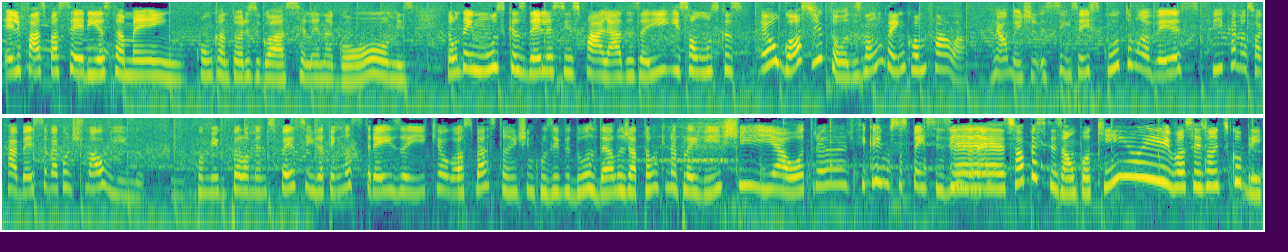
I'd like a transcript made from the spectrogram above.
Ele faz parcerias também com cantores igual a Selena Gomes. Então tem músicas dele assim espalhadas aí e são músicas eu gosto de todas, não tem como falar. Realmente, assim, você escuta uma vez, fica na sua cabeça, você vai continuar ouvindo. Comigo pelo menos foi assim. Já tem umas três aí que eu gosto bastante. Inclusive, duas delas já estão aqui na playlist e a outra fica aí um suspensezinho, é, né? É só pesquisar um pouquinho e vocês vão descobrir.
